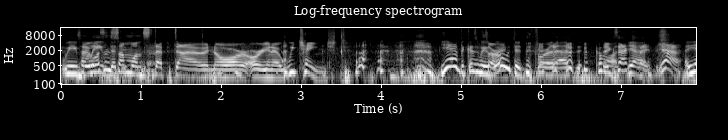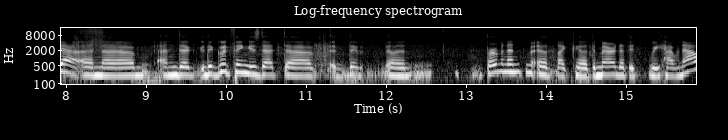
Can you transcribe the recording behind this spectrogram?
we So it wasn't someone stepped down or, or you know we changed. yeah, because we Sorry. voted for that. Come on. exactly. Yeah. Yeah. Yeah, and um, and the, the good thing is that uh, the uh, permanent, uh, like uh, the mayor that it, we have now,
